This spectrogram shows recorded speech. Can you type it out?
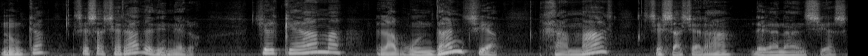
nunca se saciará de dinero, y el que ama la abundancia jamás se saciará de ganancias.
